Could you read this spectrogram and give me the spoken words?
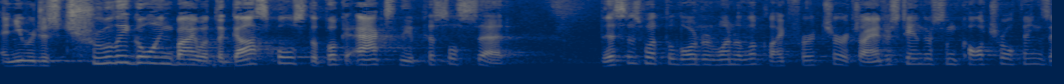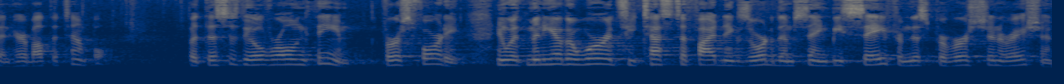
and you were just truly going by what the Gospels, the book of Acts, and the epistles said, this is what the Lord would want to look like for a church. I understand there's some cultural things in here about the temple, but this is the overall theme. Verse 40. And with many other words, he testified and exhorted them, saying, Be saved from this perverse generation.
